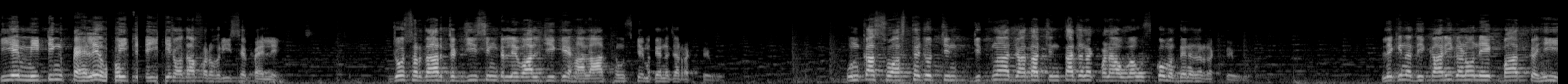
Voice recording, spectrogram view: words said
कि ये मीटिंग पहले होनी चाहिए चौदह फरवरी से पहले, जो सरदार जगजीत सिंह डल्लेवाल जी के हालात हैं उसके मद्देनजर रखते हुए। उनका स्वास्थ्य जो जितना ज़्यादा चिंताजनक बना हुआ, उसको मद्देनजर रखते हुए। लेकिन अधिकारी गणों ने एक बात कही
